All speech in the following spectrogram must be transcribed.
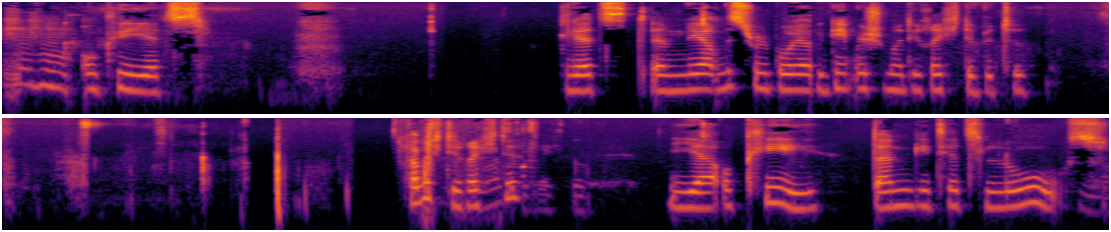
Okay, jetzt. Jetzt, ähm, ja, Mystery Boy, aber gib mir schon mal die Rechte, bitte. Habe ich die Rechte? Ja, okay. Dann geht's jetzt los.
